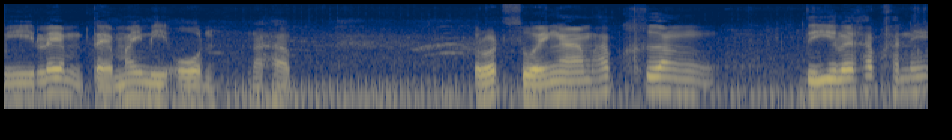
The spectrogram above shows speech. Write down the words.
มีเล่มแต่ไม่มีโอนนะครับ รถสวยงามครับ เครื่องดีเลยครับคันนี้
